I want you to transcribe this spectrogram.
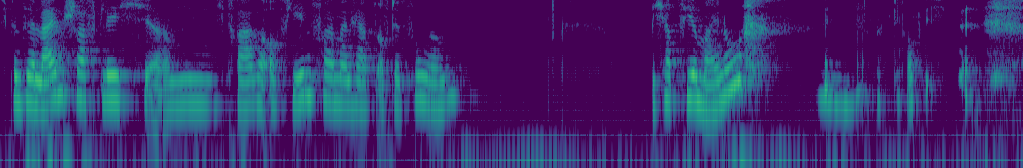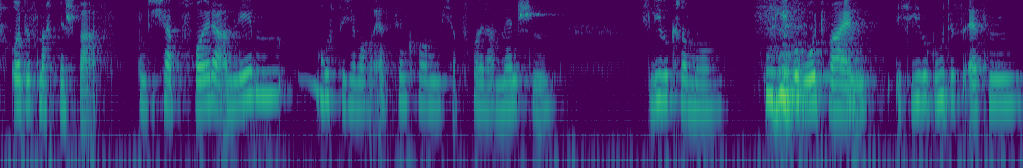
Ich bin sehr leidenschaftlich. Ähm, ich trage auf jeden Fall mein Herz auf der Zunge. Ich habe viel Meinung, glaube ich. Und es macht mir Spaß. Und ich habe Freude am Leben, musste ich aber auch erst hinkommen. Ich habe Freude am Menschen. Ich liebe Cremant. Ich liebe Rotwein. Ich liebe gutes Essen.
